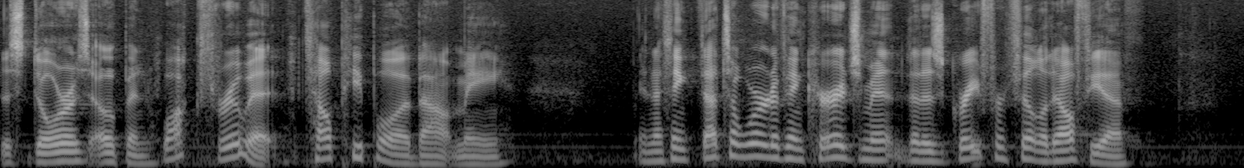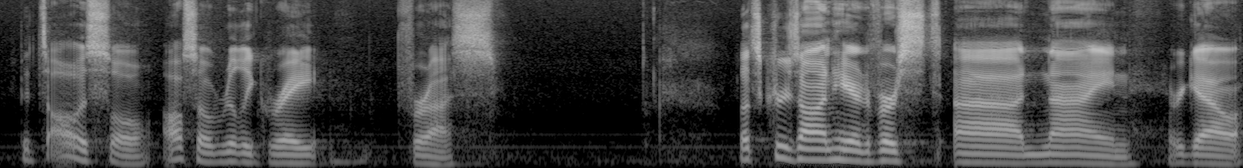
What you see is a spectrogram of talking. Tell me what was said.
This door is open. Walk through it. Tell people about me. And I think that's a word of encouragement that is great for Philadelphia, but it's also, also really great for us. Let's cruise on here to verse uh, 9. Here we go.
